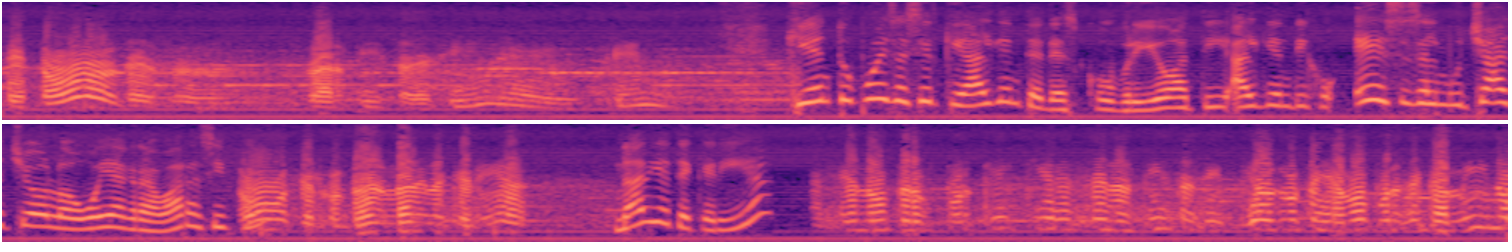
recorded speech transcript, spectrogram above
de, de todo, de artista de cine. ¿Quién tú puedes decir que alguien te descubrió a ti? Alguien dijo, ese es el muchacho, lo voy a grabar, así fue. No, si al contrario nadie me quería. ¿Nadie te quería? Decía, no, pero ¿por qué quieres ser artista si Dios no te llamó por ese camino?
